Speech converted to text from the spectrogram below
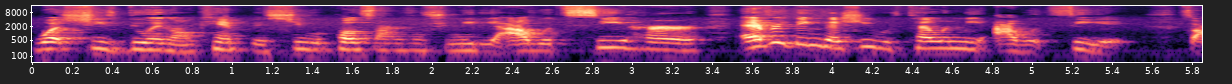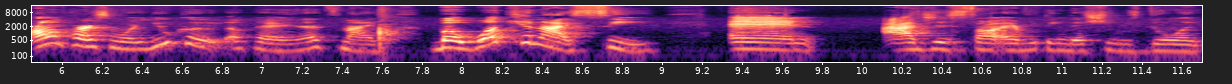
what she's doing on campus. She would post on her social media. I would see her everything that she was telling me. I would see it. So I'm a person where you could okay, that's nice, but what can I see? And I just saw everything that she was doing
